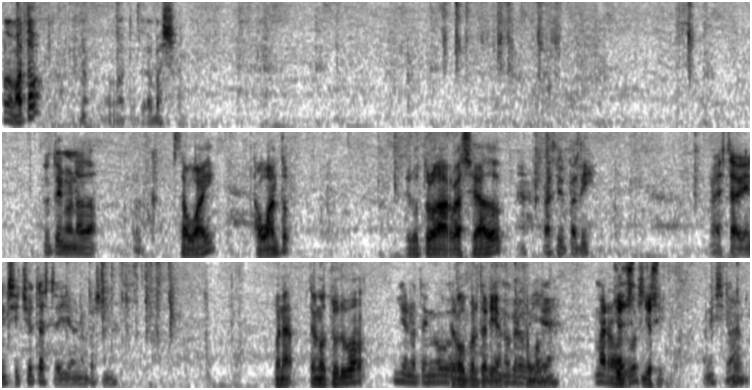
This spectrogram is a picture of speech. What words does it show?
¿Lo mato? No, lo mato, te la paso. No tengo nada. Fuck. Está guay. Aguanto. El otro ha raseado. Ah, fácil para ti. Ah, está bien, si chuta estoy yo, no pasa nada. Buena. Tengo turbo. Yo no tengo. Tengo portería. No creo que Come llegue. Me ha robado Yo, boost. yo sí. Buenísimo. Vale.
